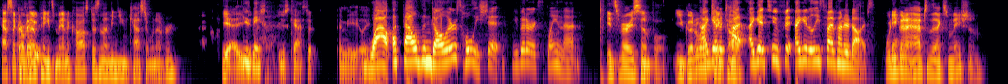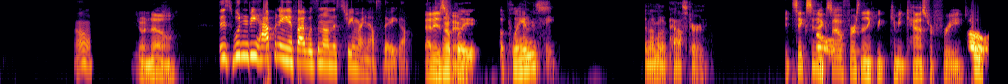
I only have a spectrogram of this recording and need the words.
cast that I card without it- paying its mana cost. Doesn't that mean you can cast it whenever? Yeah, you, Excuse me. just, you just cast it immediately. Wow, a thousand dollars! Holy shit! You better explain that. It's very simple. You go to our I get TikTok. a cut. I get two. Fi- I get at least five hundred dollars. What are you going to add to the explanation? Oh, You don't know. this wouldn't be happening if I wasn't on the stream right now. So there you go. That is I'm fair. gonna play a planes, and I'm gonna pass turn. It's six in Oh. exile first, and then it can be- cast for free. Oh,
